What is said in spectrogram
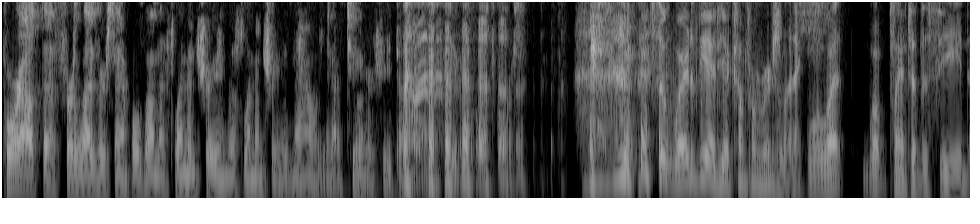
pour out the fertilizer samples on this lemon tree, and this lemon tree is now, you know, 200 feet tall. so where did the idea come from originally? Like, well, what what planted the seed?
